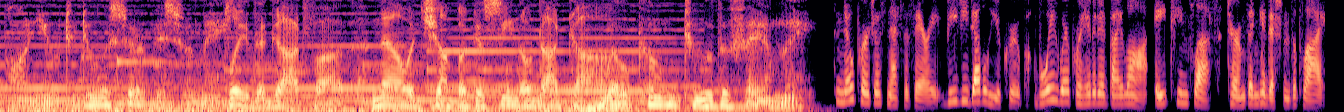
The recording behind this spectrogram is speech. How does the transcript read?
upon you to do a service for me. Play The Godfather now at ChumbaCasino.com. Welcome to the family. No purchase necessary. VGW Group. Void where prohibited by law. 18 plus. Terms and conditions apply.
